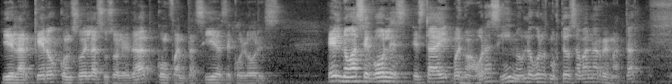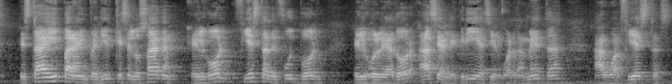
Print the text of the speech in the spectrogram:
y el arquero consuela su soledad con fantasías de colores. Él no hace goles, está ahí, bueno, ahora sí, ¿no? Luego los morteros se van a rematar. Está ahí para impedir que se los hagan. El gol, fiesta de fútbol. El goleador hace alegrías y el guardameta, aguafiestas,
